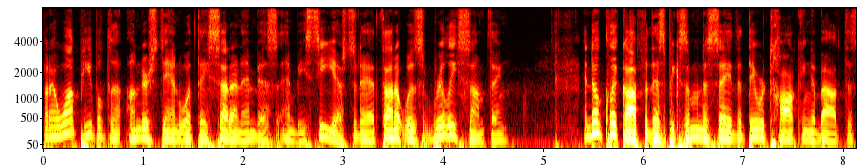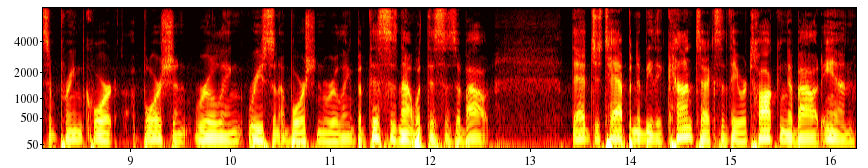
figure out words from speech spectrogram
But I want people to understand what they said on MSNBC yesterday. I thought it was really something and don't click off of this because I'm going to say that they were talking about the Supreme Court abortion ruling, recent abortion ruling, but this is not what this is about. That just happened to be the context that they were talking about in.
